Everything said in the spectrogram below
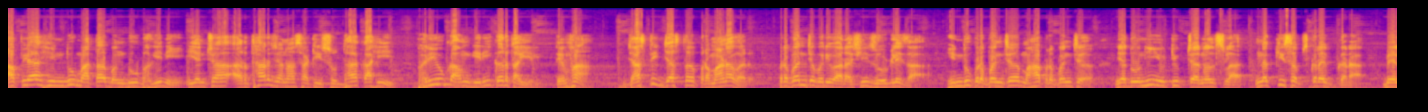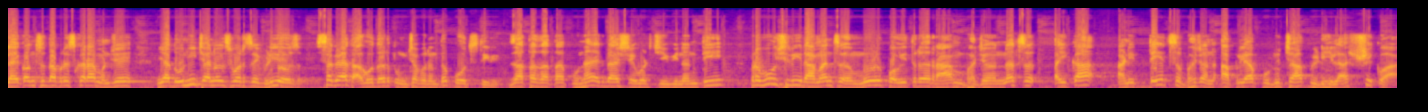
आपल्या हिंदू माता बंधू भगिनी यांच्या अर्थार्जनासाठी सुद्धा काही भरीव कामगिरी करता येईल. तेव्हा जास्तीत जास्त प्रमाणावर प्रपंच परिवाराशी जोडले जा. हिंदू प्रपंच महाप्रपंच या दोन्ही युट्यूब चॅनल्सला नक्की सबस्क्राईब करा. बेल आयकॉन सुद्धा प्रेस करा म्हणजे या दोन्ही चॅनल्सवरचे व्हिडिओज सगळ्यात अगोदर तुमच्यापर्यंत पोहोचतील. जाता जाता पुन्हा एकदा शेवटची विनंती प्रभू श्रीरामांचं मूळ पवित्र राम भजनच ऐका आणि तेच भजन आपल्या पुढच्या पिढीला शिकवा.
